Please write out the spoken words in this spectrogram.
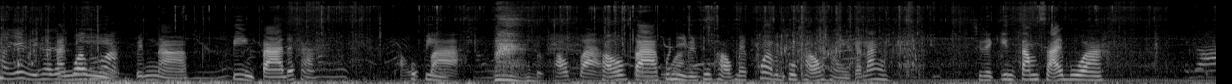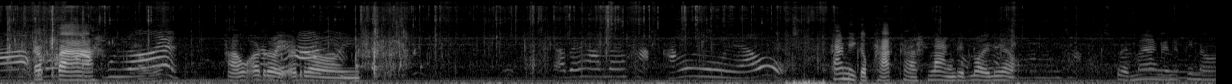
มันยังวินเลย อัน กว้าง นี้ มาก เป็นหนาปิ้งปลาด้วยค่ะ เผาผู้ปิ้งปลาเผาปลาเผาปลาผู้นี้เป็นผู้เผาแม่ขั้วเป็นผู้เผาไห่กระลังจะได้กินตำสายบัวกับปลาเผาอร่อยอร่อยเอาไปทำเลยค่ะครั้งหนึงแล้วข้างนี้กับพักค่ะล่างเรียบร้อยแล้วสวยมากเลยนะพี่น้อง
